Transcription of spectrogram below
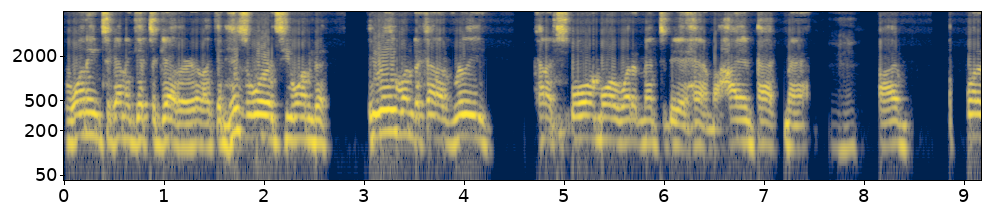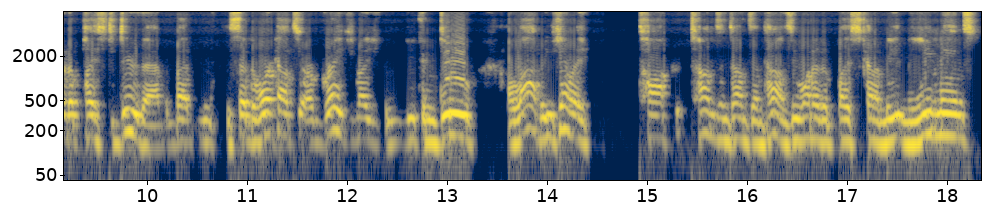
wanting to kind of get together. Like in his words, he wanted to he really wanted to kind of really kind of explore more what it meant to be a him, a high impact man. Mm-hmm. I wanted a place to do that, but he said the workouts are great. You know, you can you can do a lot, but you can't really talk tons and tons and tons. He wanted a place to kind of meet in the evenings,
